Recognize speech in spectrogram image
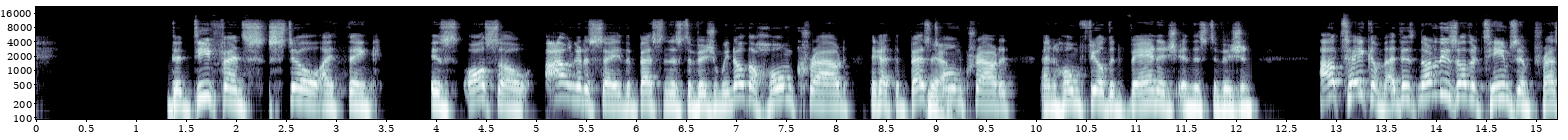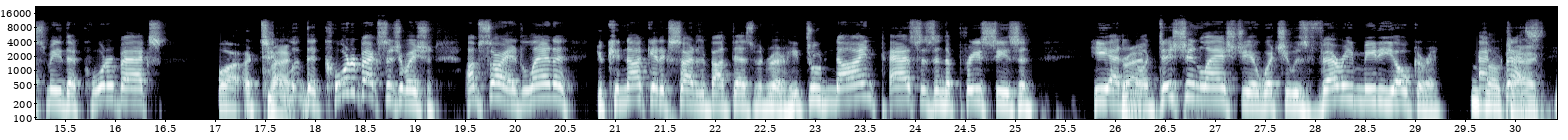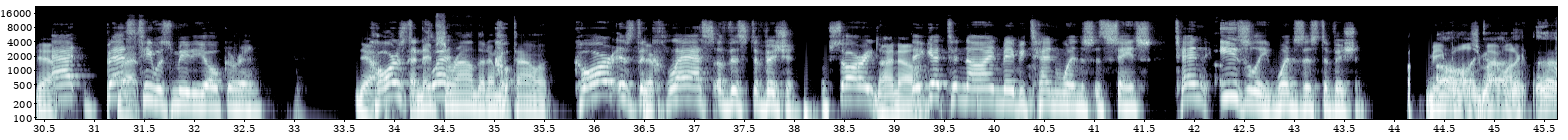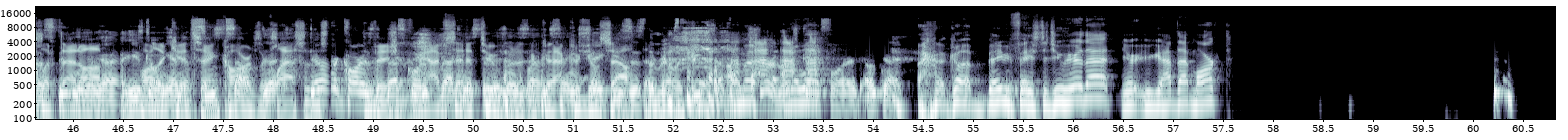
the defense still, I think, is also, I'm going to say, the best in this division. We know the home crowd, they got the best Yeah. home crowd and home field advantage in this division. I'll take them. There's, none of these other teams impress me. The quarterbacks or, or t- Right. the quarterback situation. I'm sorry, Atlanta, you cannot get excited about Desmond Ridder. He threw nine passes in the preseason. He had Right. an audition last year, which he was very mediocre in. At okay. best, Yeah. at best, Right. he was mediocre in. yeah. Carr's the and they've cla- surrounded him Ca- with talent. Carr is the Yep. class of this division. I'm sorry. I know. They get to nine, maybe 10 wins as Saints. 10 easily wins this division. Meatballs, Oh my you might want to Uh, clip that of- off. yeah, he's Parlay going Kid NFC saying Carr is the South. class of Derek this Carr is the best I mean, I've said it too, but division. it, It's like that could go south. That the really could. I'm a- sure, let's go for it. Okay. Go- Babyface, did you hear that? you you have that marked?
